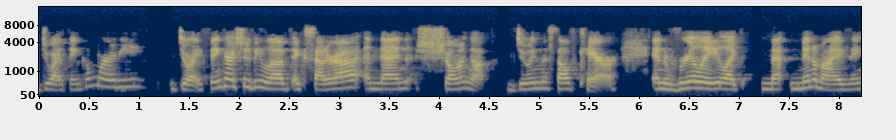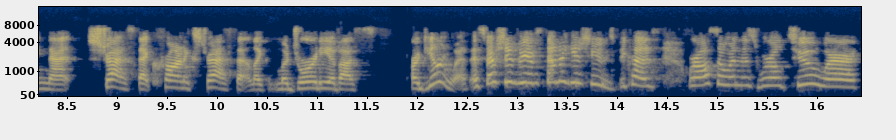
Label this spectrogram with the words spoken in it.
do i think i'm worthy do I think I should be loved, etc. And then showing up, doing the self care, and really like minimizing that stress, that chronic stress that like majority of us are dealing with, especially if we have stomach issues, because we're also in this world too where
